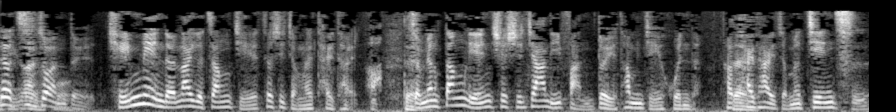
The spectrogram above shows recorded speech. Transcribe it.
那自传对前面的那个章节，这是讲他太太啊，怎么样？当年其实家里反对他们结婚的。他太太怎么坚持，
